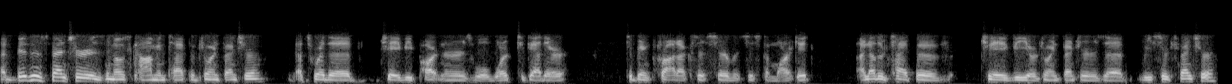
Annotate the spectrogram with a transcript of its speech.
A business venture is the most common type of joint venture. That's where the JV partners will work together to bring products or services to market. Another type of JV or joint venture is a research venture.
